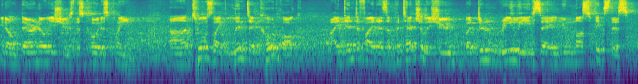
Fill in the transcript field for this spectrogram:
you know, there are no issues, this code is clean. Uh, tools like Lint and CodeHawk identified as a potential issue, but didn't really say you must fix this.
